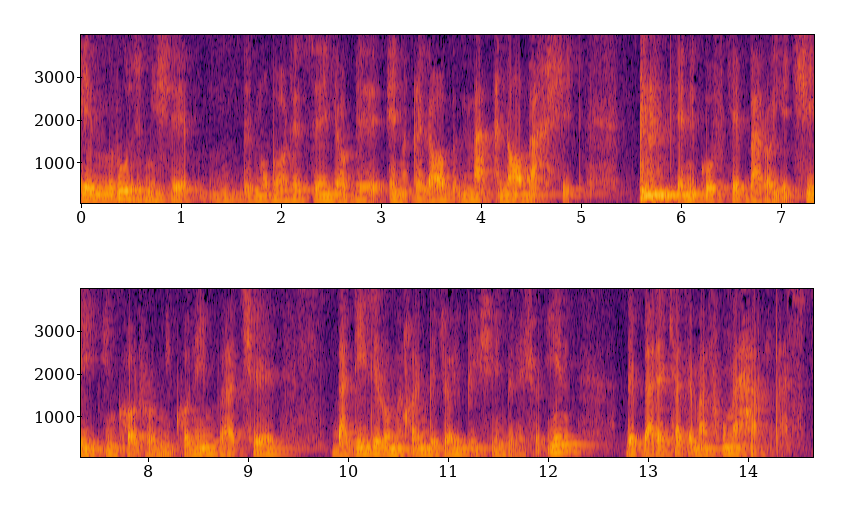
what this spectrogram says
امروز میشه به مبارزه یا به انقلاب معنا بخشید. یعنی گفت که برای چی این کار رو می‌کنیم و چه بدیلی رو می‌خوایم به جای پیشین بنشون این به برکت مفهوم حق است.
